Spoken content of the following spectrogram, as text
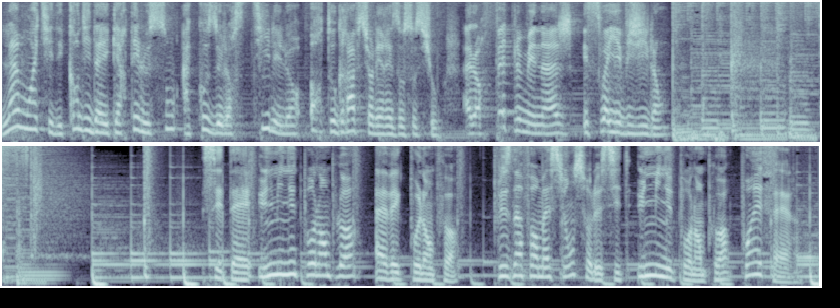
La moitié des candidats écartés le sont à cause de leur style et leur orthographe sur les réseaux sociaux. Alors faites le ménage et soyez vigilants. C'était Une minute pour l'emploi avec Pôle emploi. Plus d'informations sur le site uneminutepourlemploi.fr.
